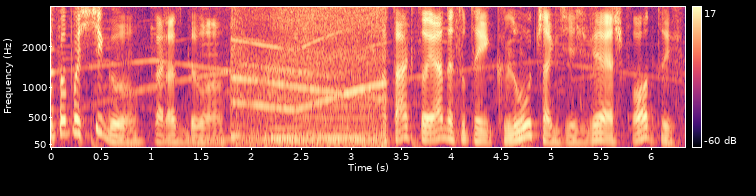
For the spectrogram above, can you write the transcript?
I po pościgu zaraz było. A tak to jadę tutaj klucze gdzieś, wiesz, po tych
